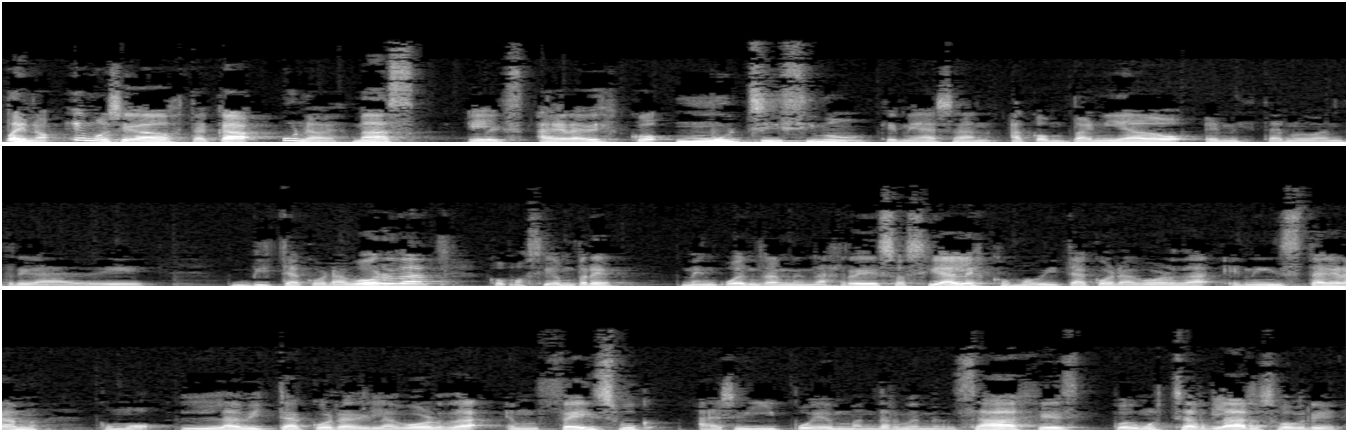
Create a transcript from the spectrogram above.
Bueno, hemos llegado hasta acá una vez más. Les agradezco muchísimo que me hayan acompañado en esta nueva entrega de Bitácora Gorda. Como siempre, me encuentran en las redes sociales como Bitácora Gorda en Instagram, como la Bitácora de la Gorda en Facebook. Allí pueden mandarme mensajes, podemos charlar sobre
